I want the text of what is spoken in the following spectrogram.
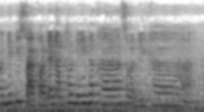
วันนี้พี่สาขอแนะนำเท่านี้นะคะ สวัสดีค่ะ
